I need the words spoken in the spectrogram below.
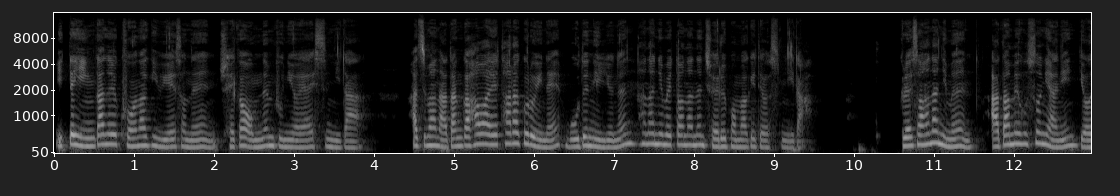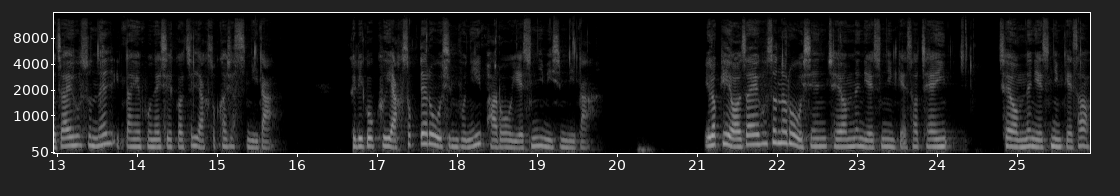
이때 인간을 구원하기 위해서는 죄가 없는 분이어야 했습니다. 하지만 아담과 하와의 타락으로 인해 모든 인류는 하나님을 떠나는 죄를 범하게 되었습니다. 그래서 하나님은 아담의 후손이 아닌 여자의 후손을 이 땅에 보내실 것을 약속하셨습니다. 그리고 그 약속대로 오신 분이 바로 예수님이십니다. 이렇게 여자의 후손으로 오신 죄 없는 예수님께서 죄인, 죄 없는 예수님께서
